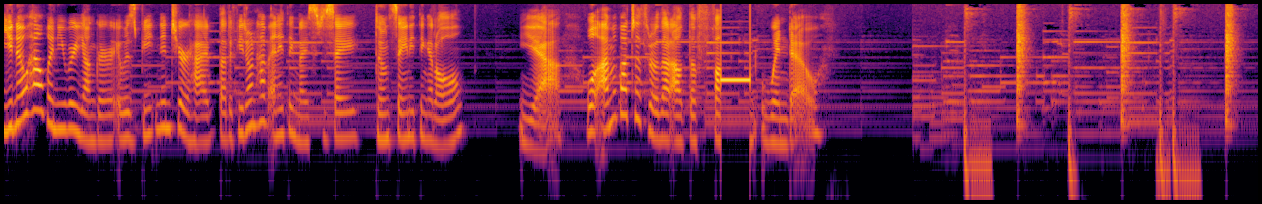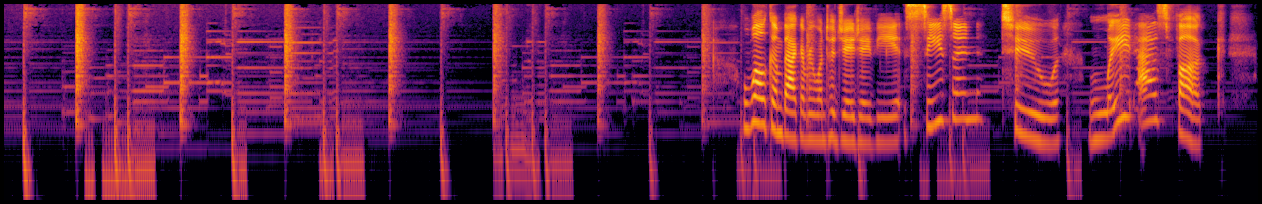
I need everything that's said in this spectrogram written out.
You know how when you were younger, it was beaten into your head that if you don't have anything nice to say, don't say anything at all? Yeah. Well, I'm about to throw that out the window. Welcome back, everyone, to JJV Season 2 late as fuck.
